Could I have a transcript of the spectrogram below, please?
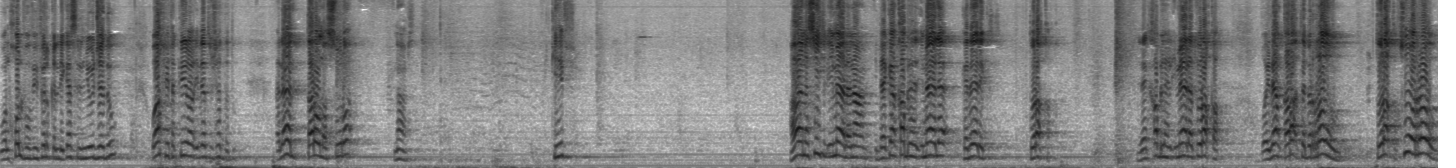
والخلف في فرق لكسر يوجد وأخفي تكريرا إذا تشدد. الآن ترون الصورة؟ نعم. كيف؟ ها نسيت الإمالة نعم. إذا كان قبلها الإمالة كذلك ترقق إذا قبلها الإمالة ترقق وإذا قرأت بالروم ترقق شو الروم؟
